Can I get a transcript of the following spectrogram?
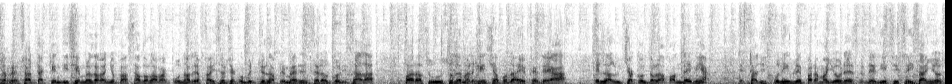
Se resalta que en diciembre del año pasado la vacuna de Pfizer se convirtió en la primera en ser autorizada para su uso de emergencia por la FDA en la lucha contra la pandemia. Está disponible para mayores de 16 años.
